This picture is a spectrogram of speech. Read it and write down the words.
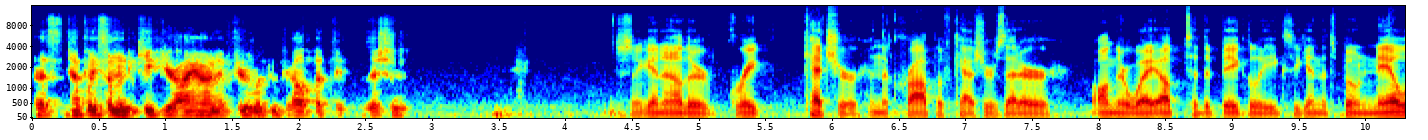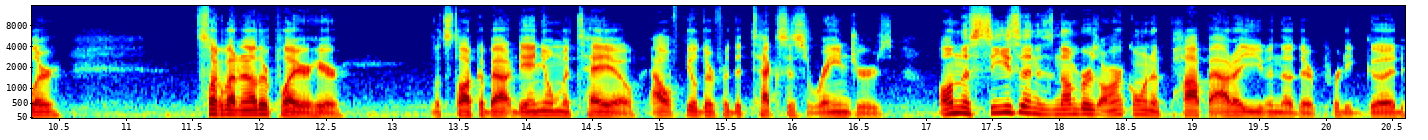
that's definitely someone to keep your eye on if you're looking for help at the position. Just again, another great catcher in the crop of catchers that are on their way up to the big leagues. Again, that's Bo Naylor. Let's talk about another player here. Let's talk about Daniel Mateo, outfielder for the Texas Rangers. On the season, his numbers aren't going to pop out at you, even though they're pretty good.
